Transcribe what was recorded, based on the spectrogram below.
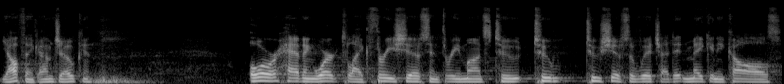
Y'all think I'm joking. Or having worked like three shifts in three months, two, two, two shifts of which I didn't make any calls,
